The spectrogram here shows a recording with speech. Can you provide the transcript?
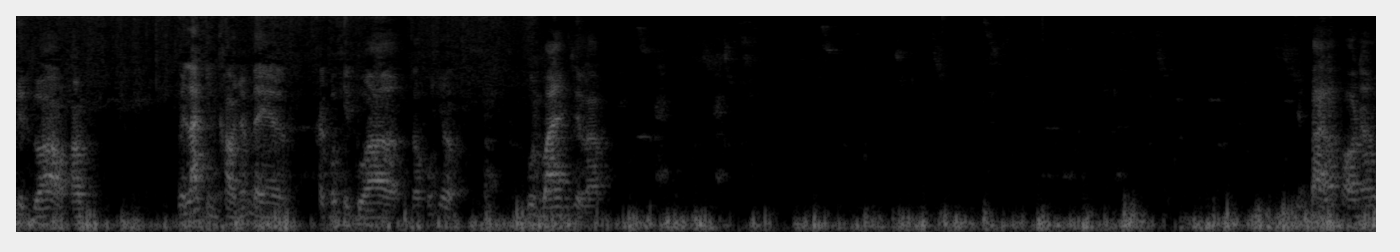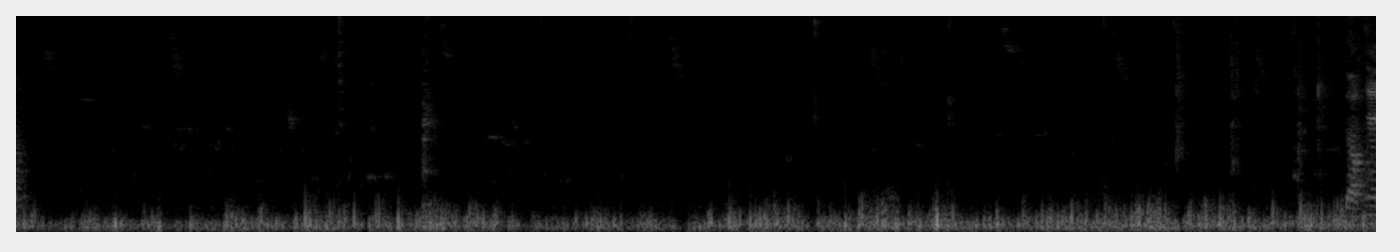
คิดตัวเอาครับ เวลากินข้าวน้ำแดงใครก็คิดตัวเราคงจะวุ่นวายไม่ใช่เหรอครับกินปลาแล้วพอนะลูก ดอกใหญ่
